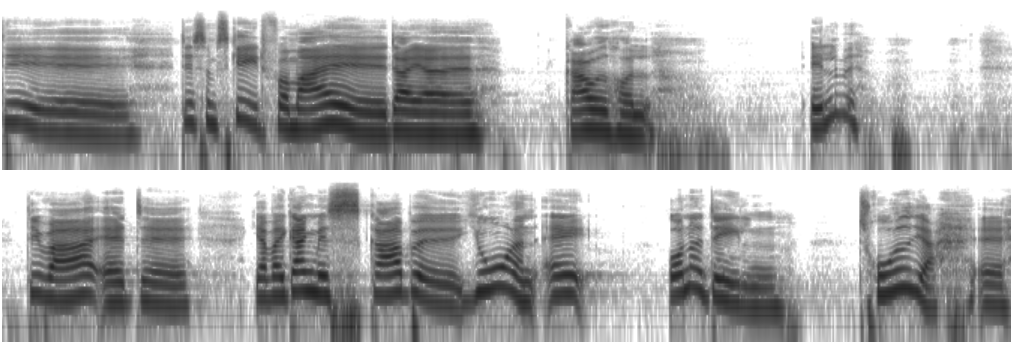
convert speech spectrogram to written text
Det, det som skete for mig, da jeg gravede hold 11, det var, at øh, jeg var i gang med at skrabe jorden af underdelen, troede jeg, af,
